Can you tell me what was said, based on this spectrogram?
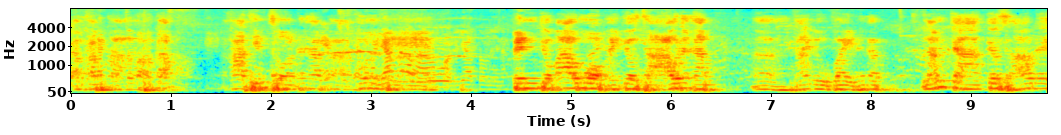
นะครับอ่าครับค่าสินสอดนะครับก็มีเป็นเจ้าบ่าวมอบให้เจ้าสาวนะครับอ่าถ่ายรูไว้นะครับ หลังจากเจ้าสาวได้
